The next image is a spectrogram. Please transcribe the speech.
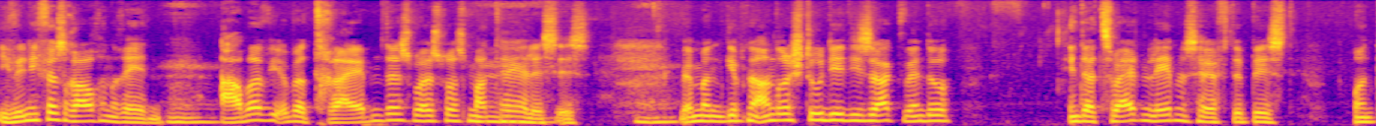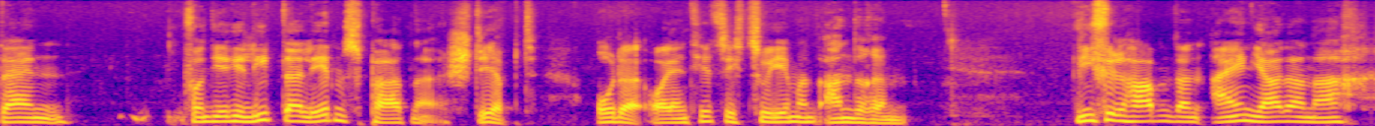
Ich will nicht fürs Rauchen reden, mhm. aber wir übertreiben das, weil es was Materielles mhm. ist. Mhm. Wenn man, gibt eine andere Studie, die sagt, wenn du in der zweiten Lebenshälfte bist und dein von dir geliebter Lebenspartner stirbt oder orientiert sich zu jemand anderem, wie viel haben dann ein Jahr danach,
